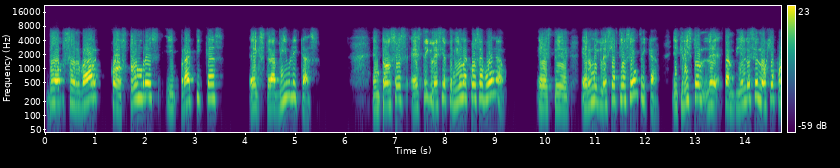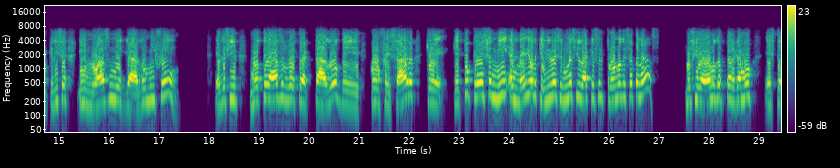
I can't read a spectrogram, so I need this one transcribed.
de observar costumbres y prácticas extrabíblicas. Entonces, esta iglesia tenía una cosa buena. Este, era una iglesia teocéntrica. Y Cristo le, también les elogia porque dice, y no has negado mi fe. Es decir, no te has retractado de confesar que, que tú crees en mí en medio de que vives en una ciudad que es el trono de Satanás. Los ciudadanos de Pérgamo este,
